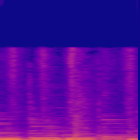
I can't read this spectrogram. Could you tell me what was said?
Música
